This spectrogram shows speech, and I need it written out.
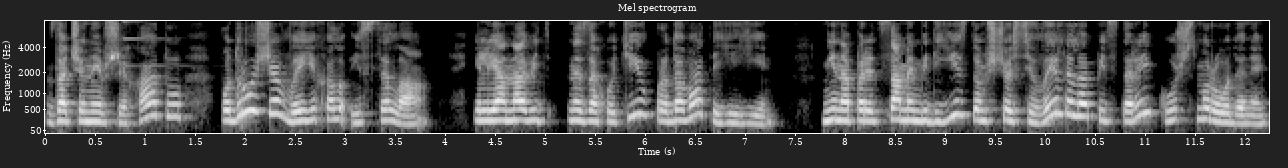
Зачинивши хату, подружжя виїхало із села. Ілля навіть не захотів продавати її. Ніна перед самим від'їздом щось вилила під старий кущ смородини.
